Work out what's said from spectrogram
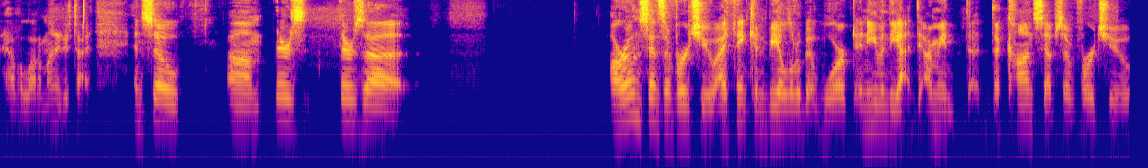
have a lot of money to tithe. And so um, there's there's a our own sense of virtue, I think, can be a little bit warped, and even the I mean the, the concepts of virtue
